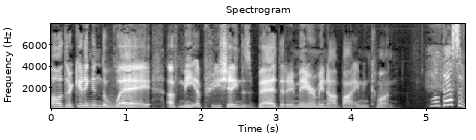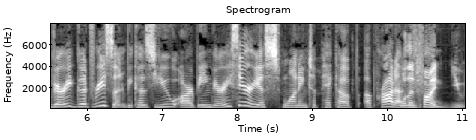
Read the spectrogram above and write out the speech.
Oh, they're getting in the way of me appreciating this bed that I may or may not buy. I mean, come on. Well that's a very good reason because you are being very serious wanting to pick up a product Well, then fine. You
